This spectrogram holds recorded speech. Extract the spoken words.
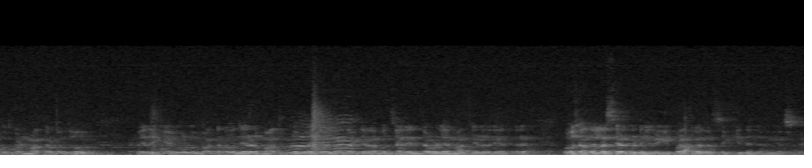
ಕೂತ್ಕೊಂಡು ಮಾತಾಡೋದು, ವೇದಿಕೆಗಳು ಮಾತಾಡೋ ಎರಡು ಮಾತುಗಳು ವೈರಲ್ ಆದಾಗ ಜನ ಬಂದು, ಸರ್, ಎಂತ ಒಳ್ಳೆ ಮಾತು ಹೇಳಿದ್ರಿ ಅಂತಾರೆ. ಬಹುಶಃ ಅದೆಲ್ಲ ಸೇರ್ಕೊಂಡು ಈ ಪಾತ್ರ ಸಿಕ್ಕಿದೆ ನನಗೆ ಅಷ್ಟೇ.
